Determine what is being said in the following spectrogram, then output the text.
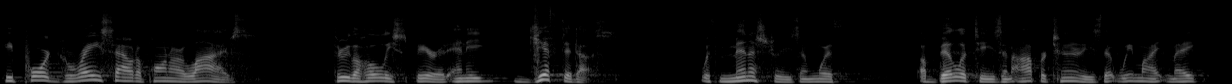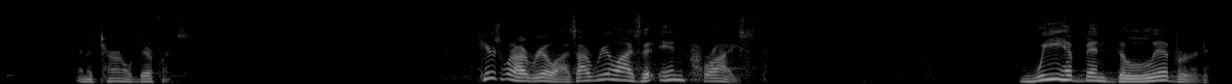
he poured grace out upon our lives through the Holy Spirit, and he gifted us with ministries and with abilities and opportunities that we might make an eternal difference. Here's what I realize I realize that in Christ, we have been delivered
